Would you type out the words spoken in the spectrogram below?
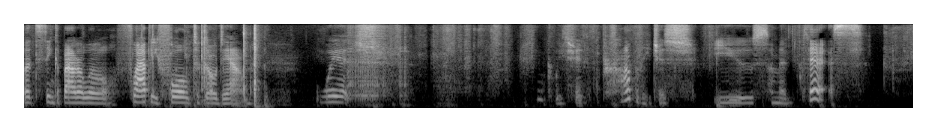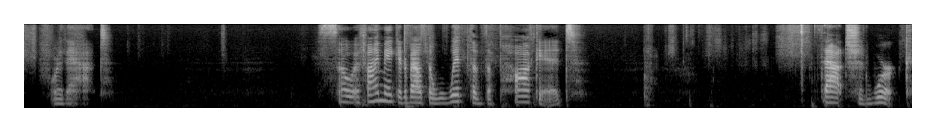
let's think about a little flappy fold to go down, which I think we should probably just use some of this for that. So if I make it about the width of the pocket, that should work.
